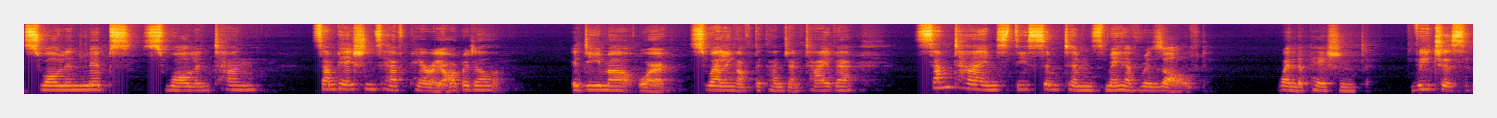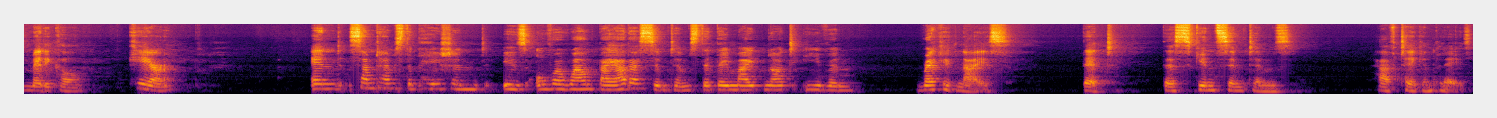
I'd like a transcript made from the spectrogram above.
swollen lips, swollen tongue. Some patients have periorbital edema or swelling of the conjunctiva. Sometimes these symptoms may have resolved when the patient reaches medical care. And sometimes the patient is overwhelmed by other symptoms that they might not even recognize that the skin symptoms have taken place.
